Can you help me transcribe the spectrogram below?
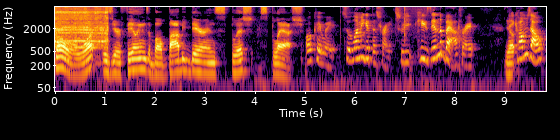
So, what is your feelings about Bobby Darin's Splish Splash? Okay, wait. So let me get this right. So he, he's in the bath, right? Yep. He comes out.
